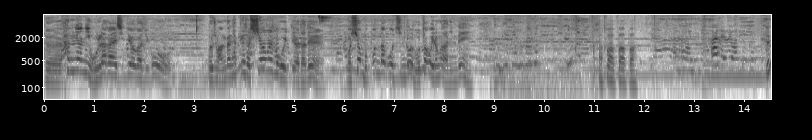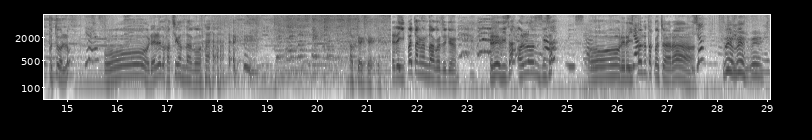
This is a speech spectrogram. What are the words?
그 학년이 올라갈 시기여가지고 요즘 안간이 학교에서 시험을 보고 있대요 다들. 뭐 시험 못 본다고 진급을 못하고 이런 건 아닌데 아빠 아빠 아빠 dari want to go. 네? 부뚜걸로? 오 레레도 같이 간다고 오케이 오케이 오케이 레레 이빨 닦는다고 지금 레레 비사? 언론 비사? 오 레레 이빨도 닦을 줄 알아 Bisa? 왜왜 왜.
